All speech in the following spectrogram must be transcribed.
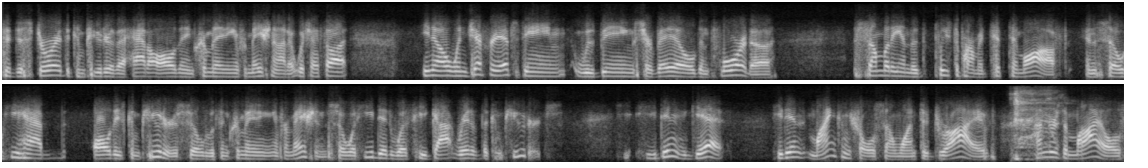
to destroy the computer that had all the incriminating information on it, which I thought, you know, when Jeffrey Epstein was being surveilled in Florida, somebody in the police department tipped him off, and so he had all these computers filled with incriminating information. So what he did was he got rid of the computers. He, he didn't get, he didn't mind control someone to drive hundreds of miles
